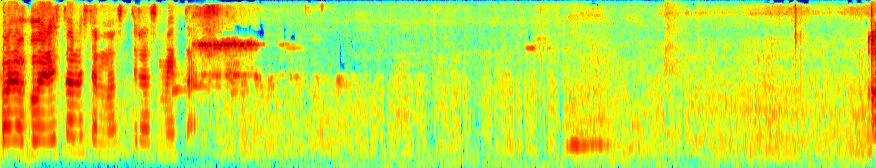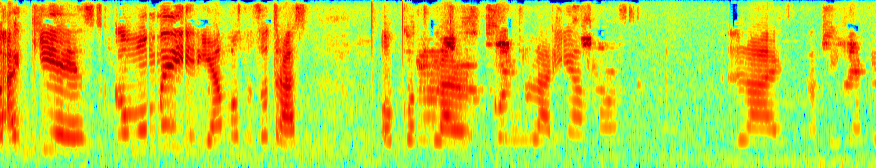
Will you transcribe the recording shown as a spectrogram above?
para poder establecer nuestras metas. Aquí es, ¿cómo mediríamos nosotras o controlaríamos la estrategia que,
